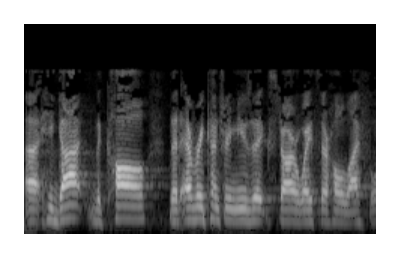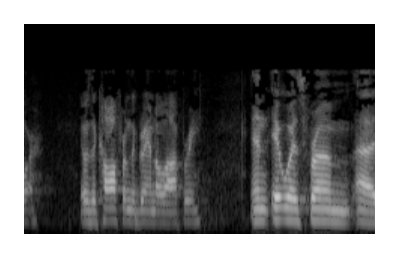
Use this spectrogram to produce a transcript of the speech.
Uh, he got the call that every country music star waits their whole life for. It was a call from the Grand Ole Opry, and it was from uh,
